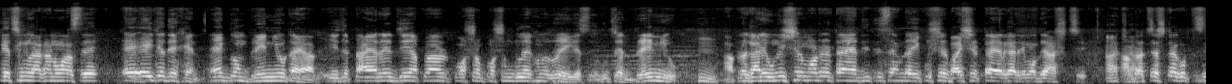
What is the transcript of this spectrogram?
কেচিং লাগানো আছে এই যে দেখেন একদম ব্রেন নিউ টায়ার। এই যে টায়ারের যে আপনার পশম পশমগুলো এখনও রয়ে গেছে বুঝছেন? ব্রেন নিউ আপনার গাড়ি উনিশের মডেল টায়ার দিতেছে আমরা একুশের বাইশের টায়ার গাড়ির মধ্যে আসছে। আচ্ছা। আমরা চেষ্টা করতেছি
